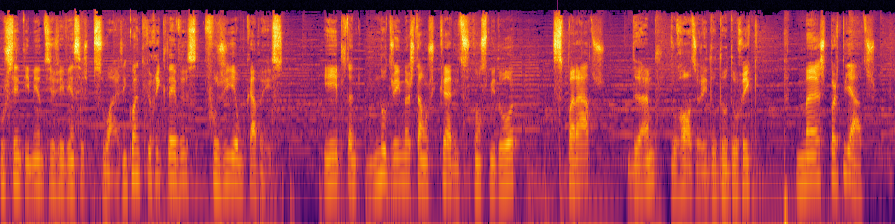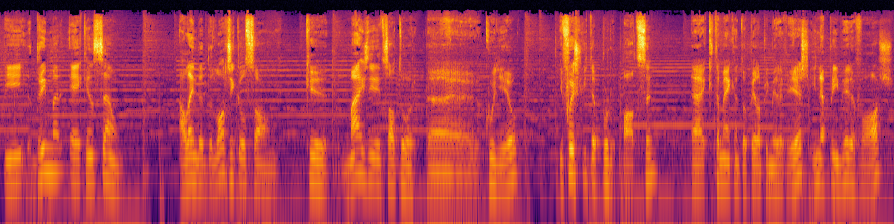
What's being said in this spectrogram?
os sentimentos e as vivências pessoais, enquanto que o Rick Davis fugia um bocado a isso. E, portanto, no Dreamer estão os créditos do consumidor separados de ambos, do Roger e do, do, do Rick, mas partilhados. E Dreamer é a canção, além da The Logical Song, que mais direitos de autor eh, colheu, e foi escrita por Hodgson, eh, que também a cantou pela primeira vez e na primeira voz,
